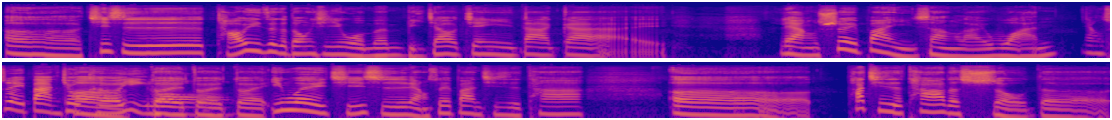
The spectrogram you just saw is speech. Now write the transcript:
呃，其实陶艺这个东西，我们比较建议大概。两岁半以上来玩，两岁半就可以了。对对对，因为其实两岁半，其实他，呃，他其实他的手的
